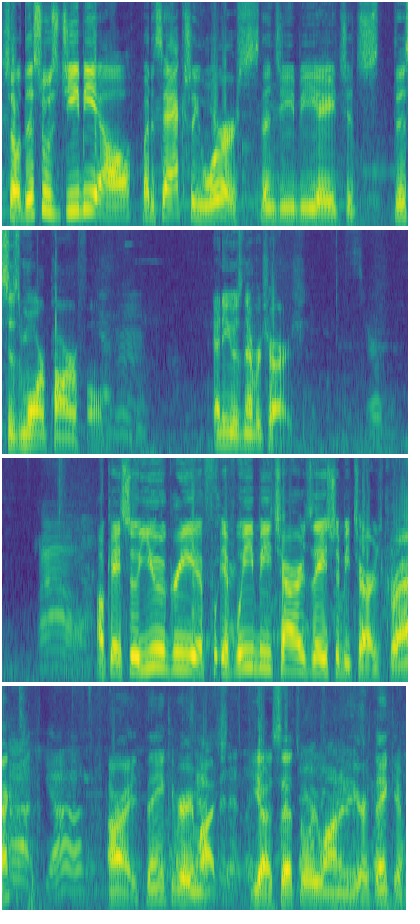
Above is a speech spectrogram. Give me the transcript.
So this was GBL, but it's actually worse than GBH. It's this is more powerful, and he was never charged. It's terrible. Wow. Okay, so you agree if if we be charged, they should be charged, correct? Uh, yeah. All right, thank you very much. Definitely. Yes, that's what we wanted to hear. Thank you.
